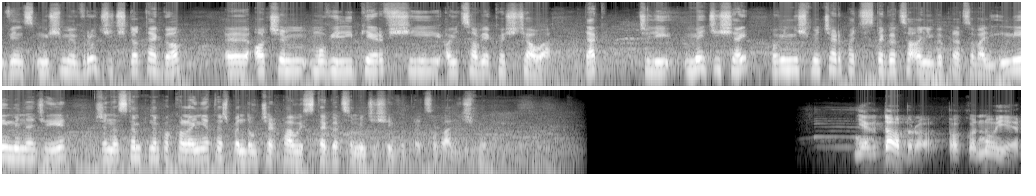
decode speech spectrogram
Więc musimy wrócić do tego, e, o czym mówili pierwsi ojcowie Kościoła, tak? Czyli my dzisiaj powinniśmy czerpać z tego, co oni wypracowali i miejmy nadzieję, że następne pokolenia też będą czerpały z tego, co my dzisiaj wypracowaliśmy. Niech dobro pokonuje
